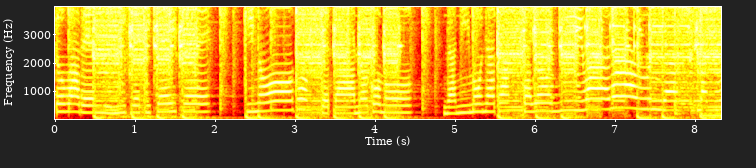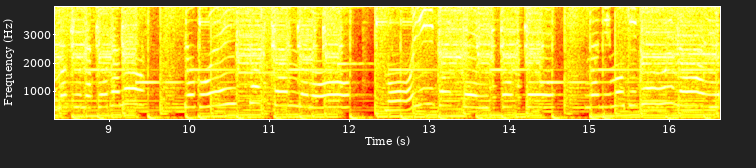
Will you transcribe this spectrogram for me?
人は便利にできていて昨日踊ってたあの子も何もなかったように笑うんだ。ますます夏だなどこへ行っちゃったんだろう。もういいかって言ったって何も聞くないよ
